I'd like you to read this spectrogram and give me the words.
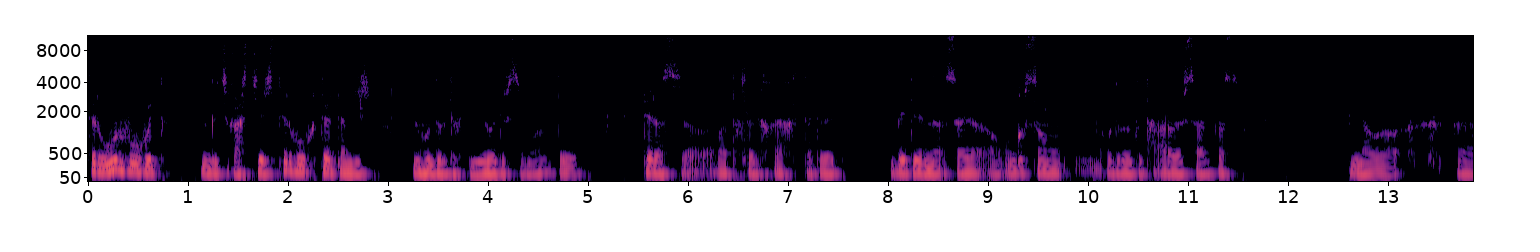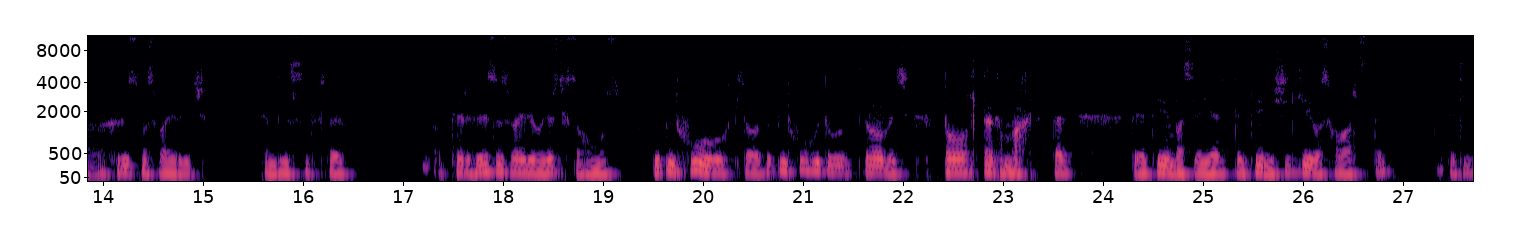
тэр үр хүүхэд ингэж гарч ирж тэр хүүхдээр дамжиж энэ хүн төрлөختөнд өрөөл ирсэн баа. Тэгээд тэр бас э, бодглохлоор их гайхалтай. Тэгээд бид энэ сая өнгөрсөн өдрүүдэд 12 сард бас нөгөө Christmas баяр гэж тэмдэглэсэн. Тэгэхээр тэр Christmas баярын үеэр ч гэсэн хүмүүс бидэнд хүү өгөгдлөө, бидэнд хүүхэд өгөгдлөө гэж дуулдаг, магтдаг. Тэгээ тийм бас ярьдаг, тийм ишлэлийг бас хуваалцдаг. Гэтэл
